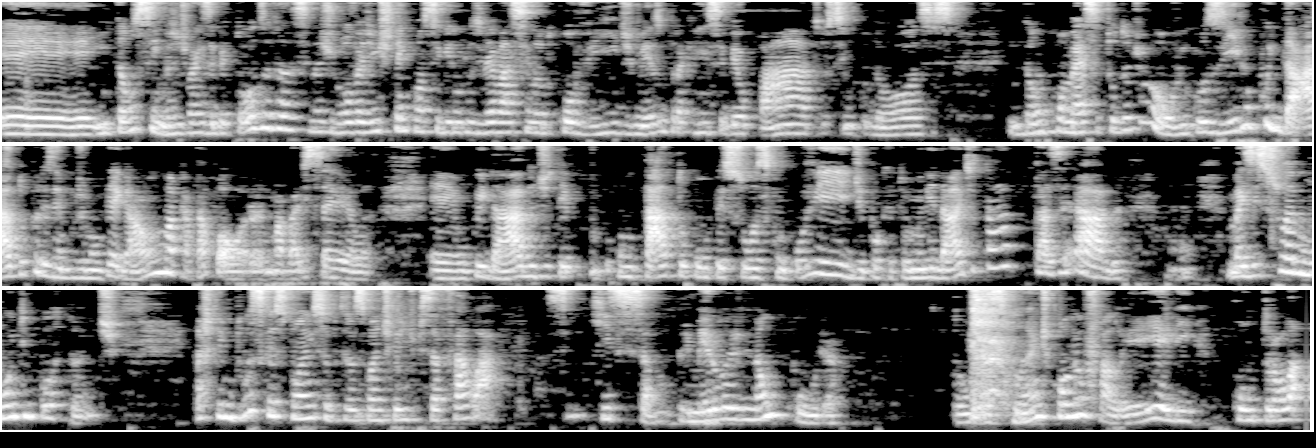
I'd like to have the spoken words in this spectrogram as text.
É, então, sim, a gente vai receber todas as vacinas de novo. A gente tem conseguido, inclusive, a vacina do Covid, mesmo para quem recebeu quatro, cinco doses. Então, começa tudo de novo. Inclusive, o cuidado, por exemplo, de não pegar uma catapora, uma varicela. É, o cuidado de ter contato com pessoas com Covid, porque a tua imunidade está tá zerada. Né? Mas isso é muito importante. Acho que tem duas questões sobre transplante que a gente precisa falar, assim, que são, primeiro, ele não cura. Então, o transplante, como eu falei, ele controla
